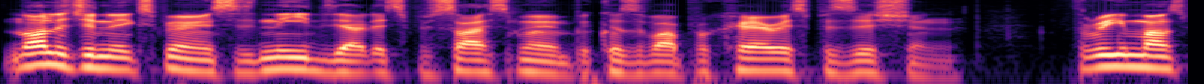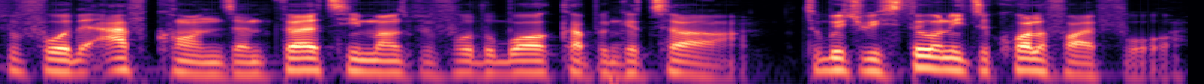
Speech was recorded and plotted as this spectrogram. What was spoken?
Knowledge and experience is needed at this precise moment because of our precarious position, three months before the AFCONs and 13 months before the World Cup in Qatar, to which we still need to qualify for.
